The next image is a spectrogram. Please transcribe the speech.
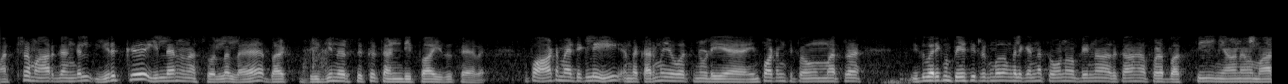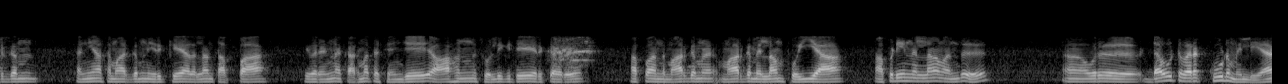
மற்ற மார்க்கங்கள் இருக்கு இல்லைன்னு நான் சொல்லலை பட் பிகினர்ஸுக்கு கண்டிப்பாக இது தேவை. அப்போ ஆட்டோமேட்டிக்லி அந்த கர்மயோகத்தினுடைய இம்பார்ட்டன்ஸ் இப்போ மற்ற இது வரைக்கும் பேசிட்டு இருக்கும்போது உங்களுக்கு என்ன தோணும் அப்படின்னா அதுக்காக அப்போ பக்தி ஞான மார்க்கம் சன்னியாச மார்க்கம்னு இருக்கே அதெல்லாம் தப்பா? இவர் என்ன கர்மத்தை செஞ்சே ஆகணும்னு சொல்லிக்கிட்டே இருக்காரு. அப்போ அந்த மார்க்கம் மார்க்கம் எல்லாம் பொய்யா? அப்படின்னு எல்லாம் வந்து ஒரு டவுட் வரக்கூடும் இல்லையா?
